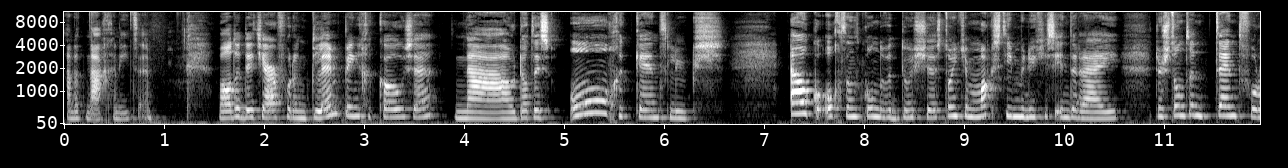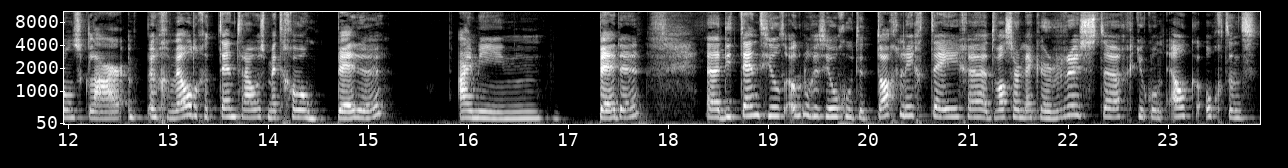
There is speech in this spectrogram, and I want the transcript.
aan het nagenieten. We hadden dit jaar voor een glamping gekozen. Nou, dat is ongekend luxe. Elke ochtend konden we douchen. Stond je max 10 minuutjes in de rij. Er stond een tent voor ons klaar. Een, geweldige tent trouwens met gewoon bedden. I mean, bedden. Uh, die tent hield ook nog eens heel goed het daglicht tegen. Het was er lekker rustig. Je kon elke ochtend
